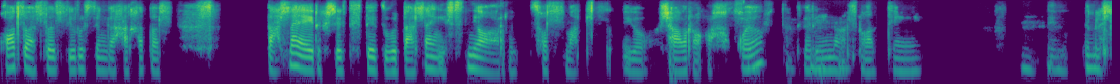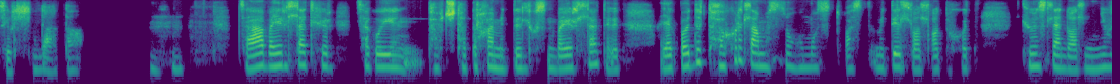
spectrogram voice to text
гол бол ерөөс ингээ харахад бол далайн эрэг шиг гэхдээ зүгээр далайн эсний оронд сул матал юу шавар байгаа байхгүй юу. Тэгэхээр энэ болгоо тийм тэмрэл цэвэрлэндээ одоо. За баярлалаа. Тэгэхээр цаг үеийн товч тодорхой мэдээлэл өгсөн баярлалаа. Тэгээд яг бодит тохирол амссан хүмүүст бас мэдээлэл болгоод өгөхөд Queensland болон New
